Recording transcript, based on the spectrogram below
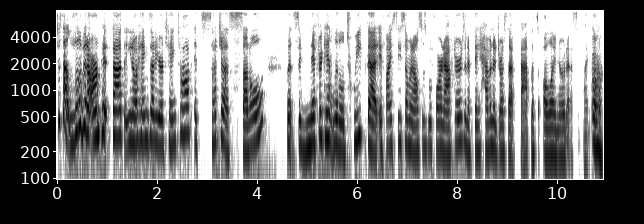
Just that little bit of armpit fat that you know hangs out of your tank top. It's such a subtle but significant little tweak that if I see someone else's before and afters, and if they haven't addressed that fat, that's all I notice. I'm like, oh.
